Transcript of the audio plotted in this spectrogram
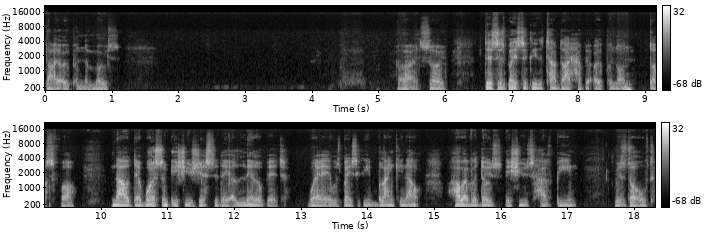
that I open the most. Alright, so this is basically the tab that I have it open on thus far. Now, there were some issues yesterday a little bit where it was basically blanking out. However, those issues have been resolved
